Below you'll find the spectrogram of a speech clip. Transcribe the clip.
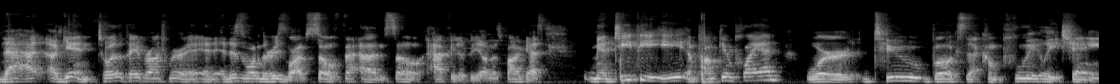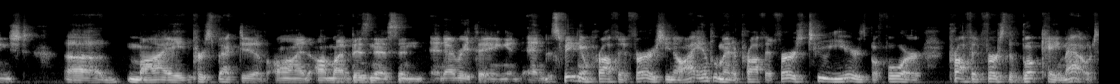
that again, toilet paper entrepreneur, and, and this is one of the reasons why I'm so I'm so happy to be on this podcast. Man, TPE and Pumpkin Plan were two books that completely changed uh, my perspective on on my business and and everything. And and speaking of Profit First, you know, I implemented Profit First two years before Profit First the book came out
